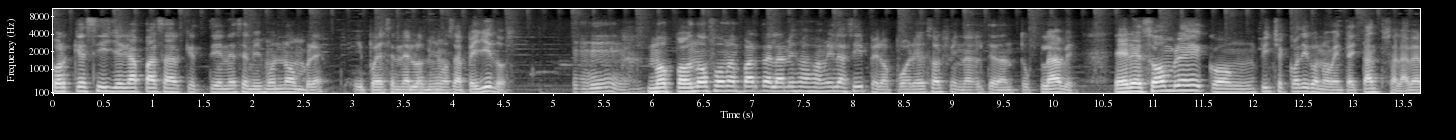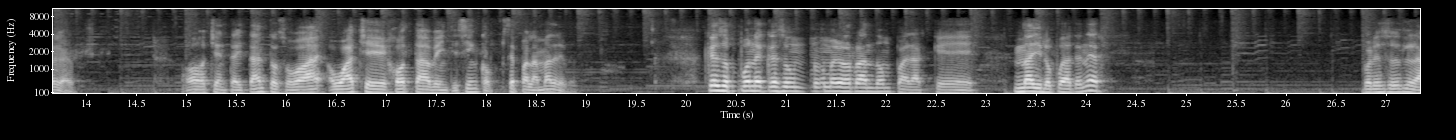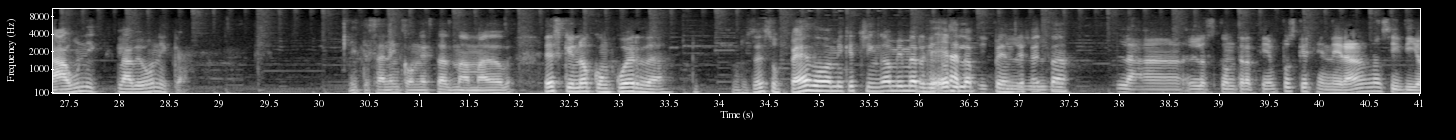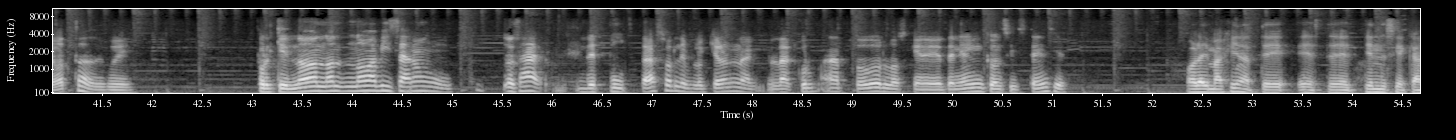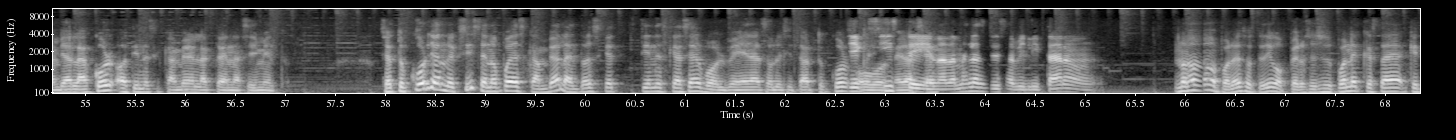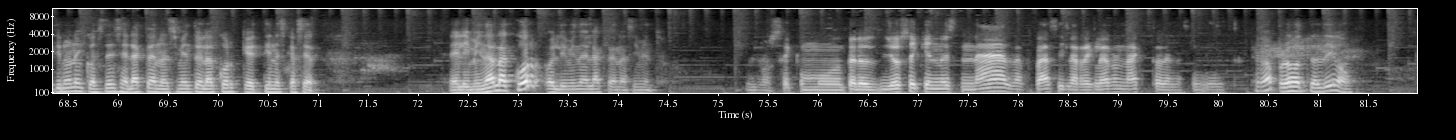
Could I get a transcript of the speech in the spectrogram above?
Porque si llega a pasar que tienes el mismo nombre y puedes tener los mismos apellidos. No, no forman parte de la misma familia, sí, pero por eso al final te dan tu clave. Eres hombre con un pinche código noventa y tantos a la verga. O ochenta y tantos, o, o HJ25, sepa la madre, que supone que es un número random para que nadie lo pueda tener. Por eso es la única, clave única. Y te salen con estas mamadas. Es que no concuerda. Pues es su pedo, a mí qué chinga, a mí me refiero la pendeja esta. los contratiempos que generaron los idiotas, güey. Porque no, no, no avisaron o sea, de putazo le bloquearon la, curva a todos los que tenían inconsistencias. Ahora imagínate, este, tienes que cambiar la CUR o tienes que cambiar el acta de nacimiento. O sea, tu CUR ya no existe, no puedes cambiarla. Entonces, ¿qué tienes que hacer? Volver a solicitar tu CUR. Sí existe, nada más las deshabilitaron. No, no, por eso te digo, pero se supone que está que tiene una inconsistencia en el acta de nacimiento de la CUR, ¿qué tienes que hacer? ¿Eliminar la CUR o eliminar el acta de nacimiento? No sé cómo, pero yo sé que no es nada fácil arreglar un acto de nacimiento. No, pero eso te digo,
